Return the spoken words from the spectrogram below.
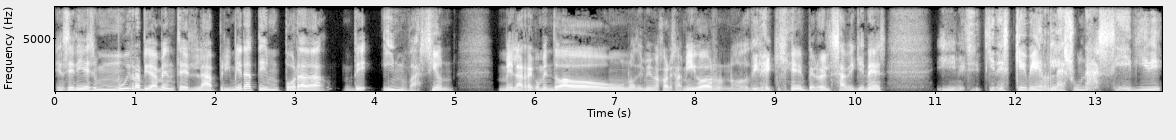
En series muy rápidamente, la primera temporada de Invasión me la recomendó uno de mis mejores amigos, no diré quién, pero él sabe quién es. Y me dice, tienes que verla, es una serie,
